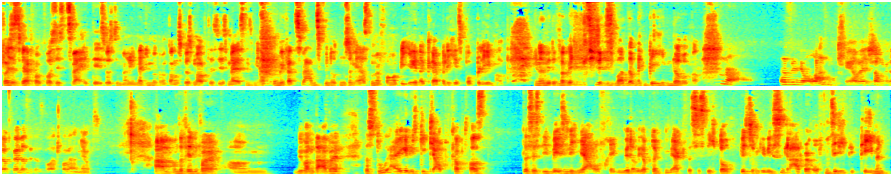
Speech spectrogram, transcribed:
Falls jetzt wer fragt, was das zweite ist, was die Marina immer beim Tanzkurs macht, das ist meistens mir nach ungefähr 20 Minuten zum ersten Mal fragen, ob ich irgendein körperliches Problem habe. Hin und wieder verwendet sie das Wort, ob ich Behinderung habe. Na, also ja, das muss ich, aber ich schaue mir dafür, dass ich das Wort verwende. Ja. Ähm, und auf jeden Fall, ähm, wir waren dabei, dass du eigentlich geglaubt gehabt hast, dass es dich wesentlich mehr aufregen wird, aber ich habe dann gemerkt, dass es dich doch bis zu einem gewissen Grad, weil offensichtlich die Themen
